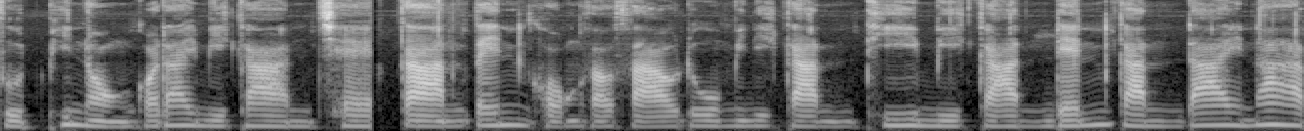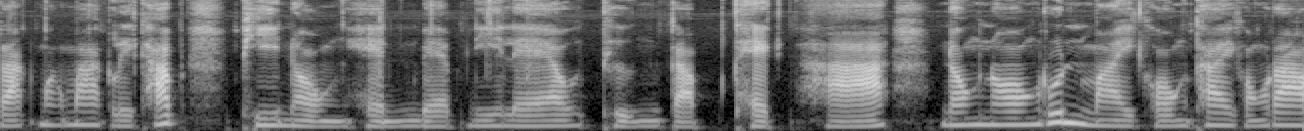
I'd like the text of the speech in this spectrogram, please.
สุดพี่น้องก็ได้มีการแชร์การเต้นของสาวๆ โดมินิกันที่มีการเด้นกันได้น่ารักมากๆเลยครับ พี่น้องเห็นแบบนี้แล้วถึงกับแท็กหาน้องๆรุ่นใหม่ของไทยของเรา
